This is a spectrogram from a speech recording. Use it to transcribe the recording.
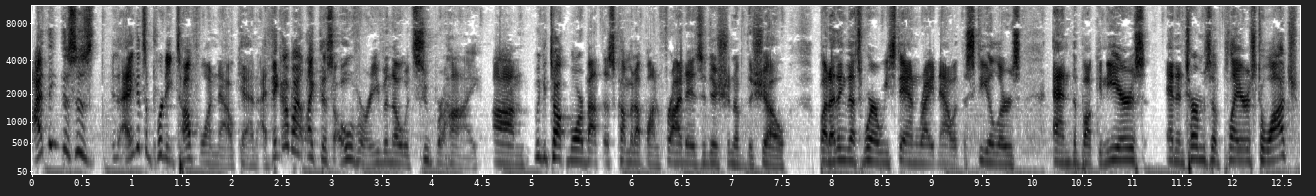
I think this is I think it's a pretty tough one now, Ken. I think I might like this over, even though it's super high. Um, we can talk more about this coming up on Friday's edition of the show, but I think that's where we stand right now with the Steelers and the Buccaneers. And in terms of players to watch,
